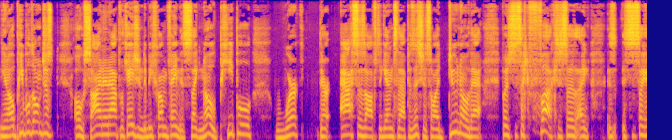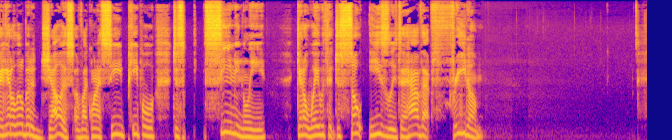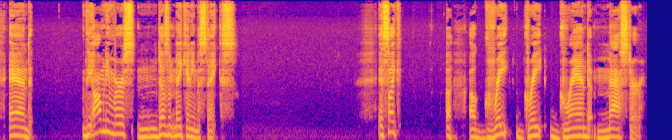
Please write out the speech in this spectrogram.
you know, people don't just, oh, sign an application to become famous. It's like, no, people work their asses off to get into that position. So I do know that, but it's just like, fuck. It's just like, it's, it's just like I get a little bit of jealous of like when I see people just seemingly get away with it just so easily to have that freedom. And the omniverse doesn't make any mistakes. It's like a, a great, great grand master.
